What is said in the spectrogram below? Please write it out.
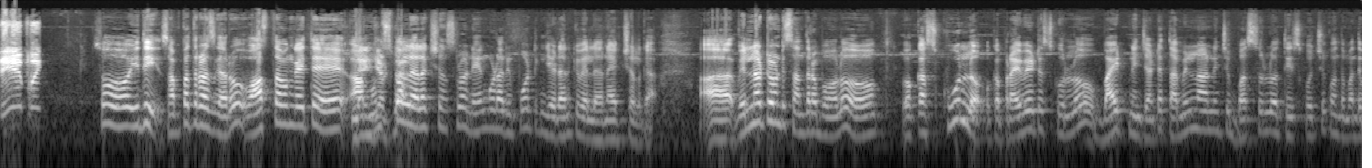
రేపు సో ఇది సంపత్ రాజు గారు. వాస్తవంగా అయితే ఆ మున్సిపల్. ఎలక్షన్స్లో నేను కూడా రిపోర్టింగ్ చేయడానికి వెళ్ళాను యాక్చువల్గా ఆ, వెళ్ళినటువంటి సందర్భంలో ఒక స్కూల్లో ఒక ప్రైవేట్ స్కూల్లో బయట నుంచి అంటే తమిళనాడు నుంచి బస్సుల్లో తీసుకొచ్చి కొంతమంది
